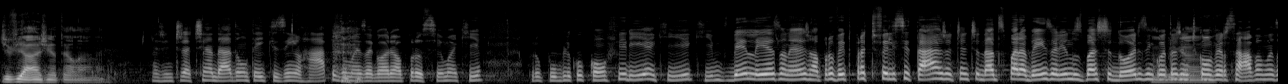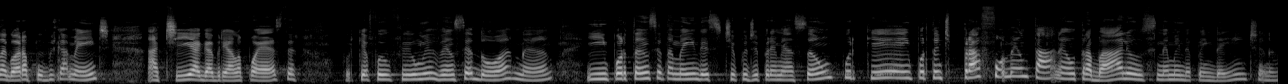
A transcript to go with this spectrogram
de viagem até lá, né? A gente já tinha dado um takezinho rápido, mas agora eu aproximo aqui para o público conferir aqui. Que beleza, né? Já aproveito para te felicitar, já tinha te dado os parabéns ali nos bastidores enquanto a gente Obrigado. conversava, mas agora publicamente, a ti, a Gabriela Poester, porque foi o filme vencedor, né? E importância também desse tipo de premiação, porque é importante para fomentar né, o trabalho, o cinema independente. Né?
